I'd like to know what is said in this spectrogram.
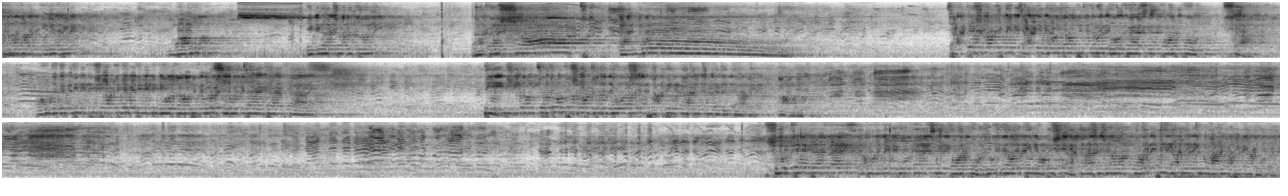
জার্সি নাম্বার ইলেভেন বাবু এগুলোর জন্য তৈরি ঢাকার শট চারটে শট থেকে চারটে গোল কমপ্লিট করে গোল খাইছে খড়গপুর শাহ। শট থেকে তিনটি তিন সুতরাং চতুর্থ শট যদি গোল আসে, ভাগ্যের কাজে ছেড়ে দিতে হবে আমাদের। শুভেচ্ছা এন্টারপ্রাইজ আমাদের গোল খাইছে খড়গপুর যদি দেওয়া টিম অফিসিয়াল খেলা শেষ হওয়ার পরে প্লিজ আপনি একটু মাঠে অপেক্ষা করবেন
